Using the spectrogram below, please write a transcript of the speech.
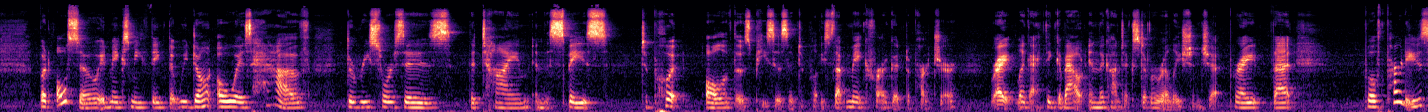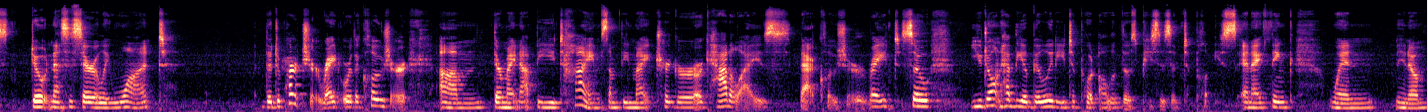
But also it makes me think that we don't always have the resources the time and the space to put all of those pieces into place that make for a good departure right? Like i think about in the context of a relationship right? That both parties don't necessarily want the departure, right, or the closure. Um, there might not be time, something might trigger or catalyze that closure, right? So you don't have the ability to put all of those pieces into place. And I think when, you know,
